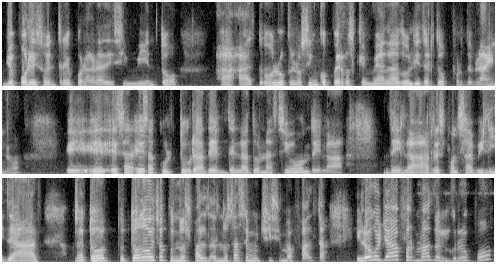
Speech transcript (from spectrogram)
yo por eso entré por agradecimiento a, todo lo que los cinco perros que me ha dado Leader Dog for the Blind, ¿no? Eh, e, esa, esa cultura de, de, la donación, de la, de la responsabilidad, o sea, todo, todo eso pues nos falta, nos hace muchísima falta. Y luego ya formado el grupo,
